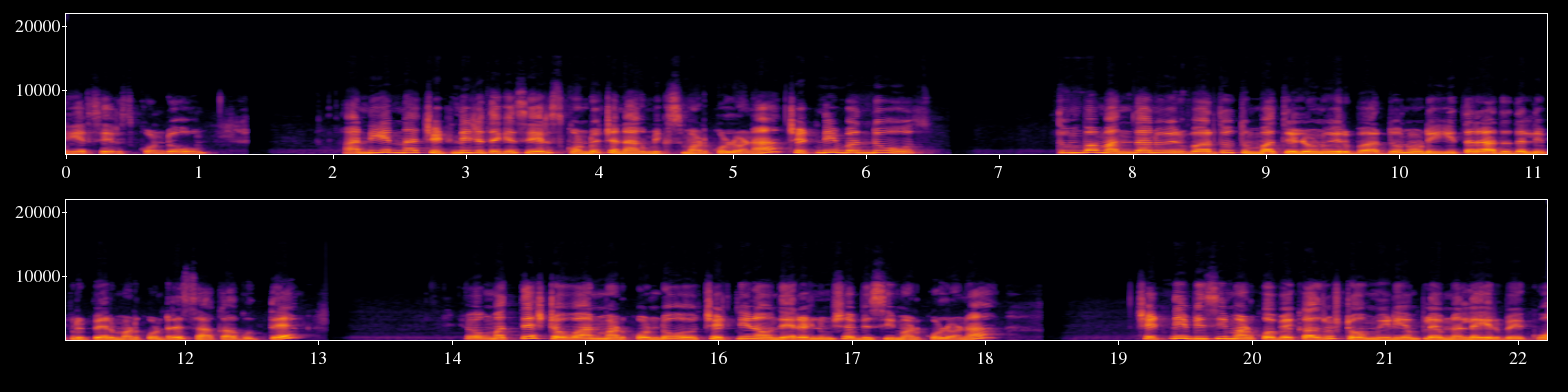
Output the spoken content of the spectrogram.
ನೀರು ಸೇರಿಸ್ಕೊಂಡು ಆ ನೀರನ್ನ ಚಟ್ನಿ ಜೊತೆಗೆ ಸೇರಿಸ್ಕೊಂಡು ಚೆನ್ನಾಗಿ ಮಿಕ್ಸ್ ಮಾಡ್ಕೊಳ್ಳೋಣ. ಚಟ್ನಿ ಬಂದು ತುಂಬ ಮಂದನೂ ಇರಬಾರ್ದು, ತುಂಬ ತೆಳುವೂ ಇರಬಾರ್ದು. ನೋಡಿ, ಈ ಥರ ಹದದಲ್ಲಿ ಪ್ರಿಪೇರ್ ಮಾಡಿಕೊಂಡ್ರೆ ಸಾಕಾಗುತ್ತೆ. ಇವಾಗ ಮತ್ತೆ ಸ್ಟವ್ ಆನ್ ಮಾಡಿಕೊಂಡು ಚಟ್ನಿನ ಒಂದು ಎರಡು ನಿಮಿಷ ಬಿಸಿ ಮಾಡ್ಕೊಳ್ಳೋಣ. ಚಟ್ನಿ ಬಿಸಿ ಮಾಡ್ಕೋಬೇಕಾದ್ರೂ ಸ್ಟವ್ ಮೀಡಿಯಮ್ ಫ್ಲೇಮ್ನಲ್ಲೇ ಇರಬೇಕು.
